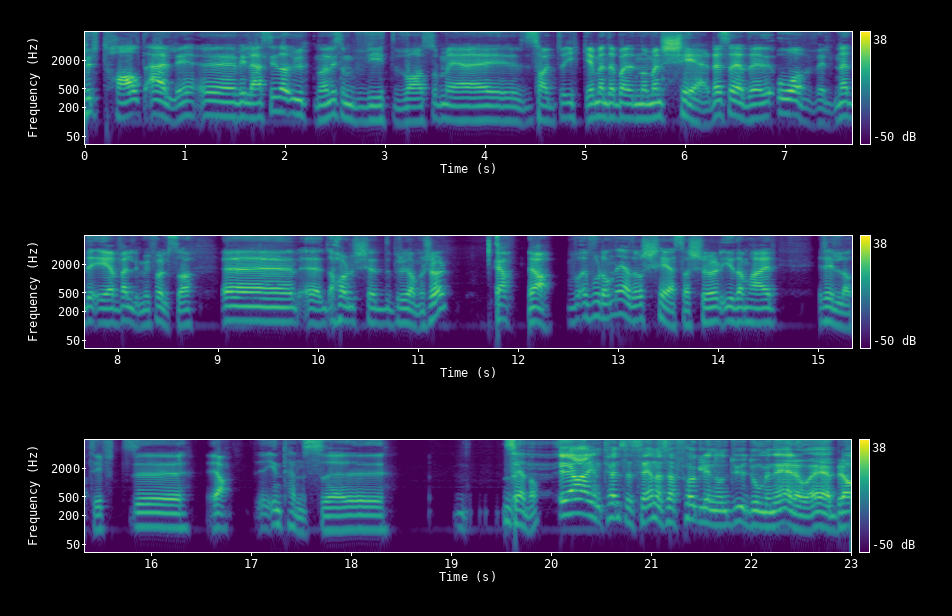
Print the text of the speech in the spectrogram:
brutalt ærlig, vil jeg si, da, uten å liksom vite hva som er sant og ikke. Men det bare når man ser det, så er det overveldende. Det er veldig mye følelser. Har du sett programmet sjøl? Ja. ja. Hvordan er det å se seg sjøl i de her relativt eh, ja, intense scenene? Ja, intense scener. Selvfølgelig Når du dominerer og er bra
